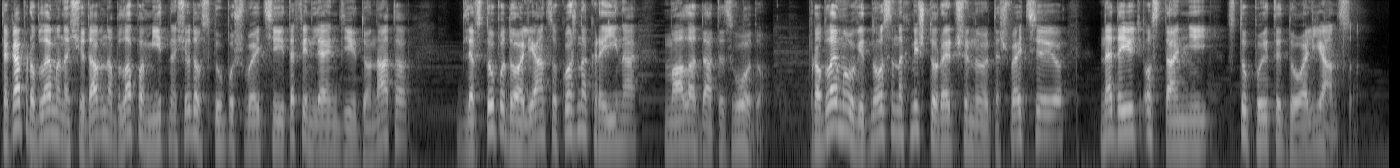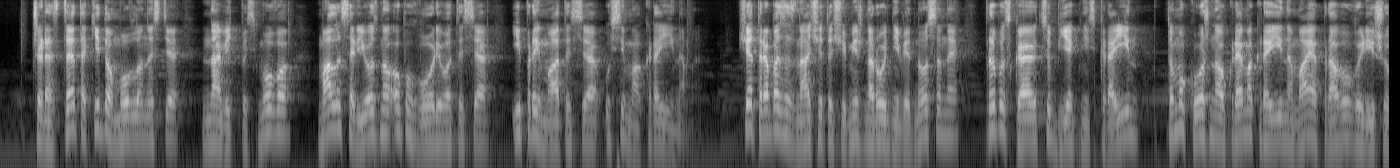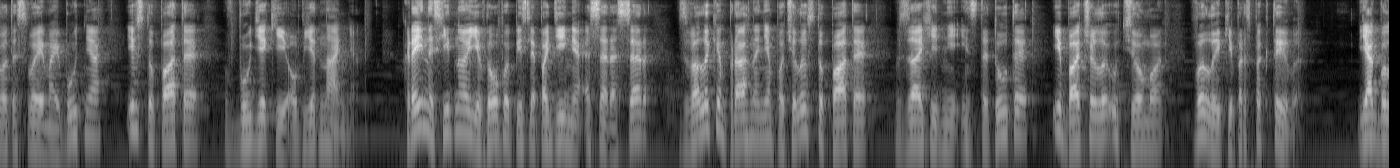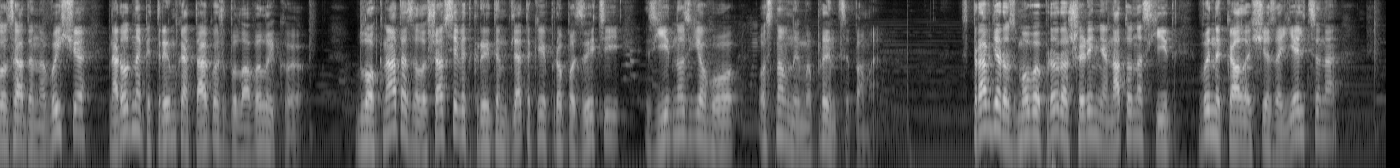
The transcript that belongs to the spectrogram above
Така проблема нещодавно була помітна щодо вступу Швеції та Фінляндії до НАТО. Для вступу до альянсу кожна країна мала дати згоду. Проблеми у відносинах між Туреччиною та Швецією не дають останній вступити до альянсу. Через це такі домовленості, навіть письмово, мали серйозно обговорюватися і прийматися усіма країнами. Ще треба зазначити, що міжнародні відносини припускають суб'єктність країн, тому кожна окрема країна має право вирішувати своє майбутнє і вступати в будь-які об'єднання. Країни Східної Європи після падіння СРСР з великим прагненням почали вступати в західні інститути і бачили у цьому великі перспективи. Як було згадано вище, народна підтримка також була великою. Блок НАТО залишався відкритим для таких пропозицій згідно з його основними принципами. Справді, розмови про розширення НАТО на схід виникали ще за Єльцина.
